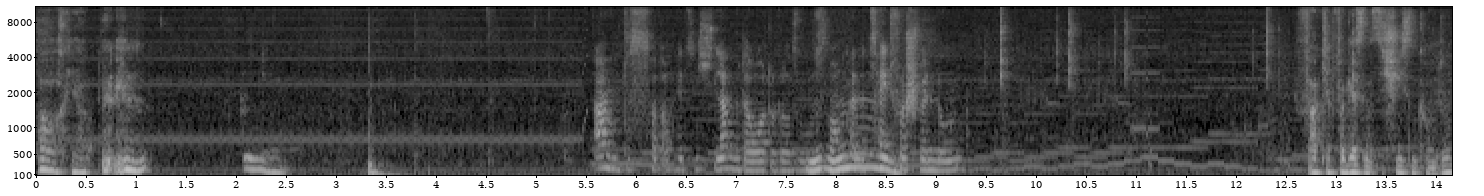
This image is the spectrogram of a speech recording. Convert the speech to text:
Ach ja. Ah, das hat auch jetzt nicht lang gedauert oder so. Das war auch keine Mhm. Zeitverschwendung. Fuck, ich habe vergessen, dass ich schießen konnte.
